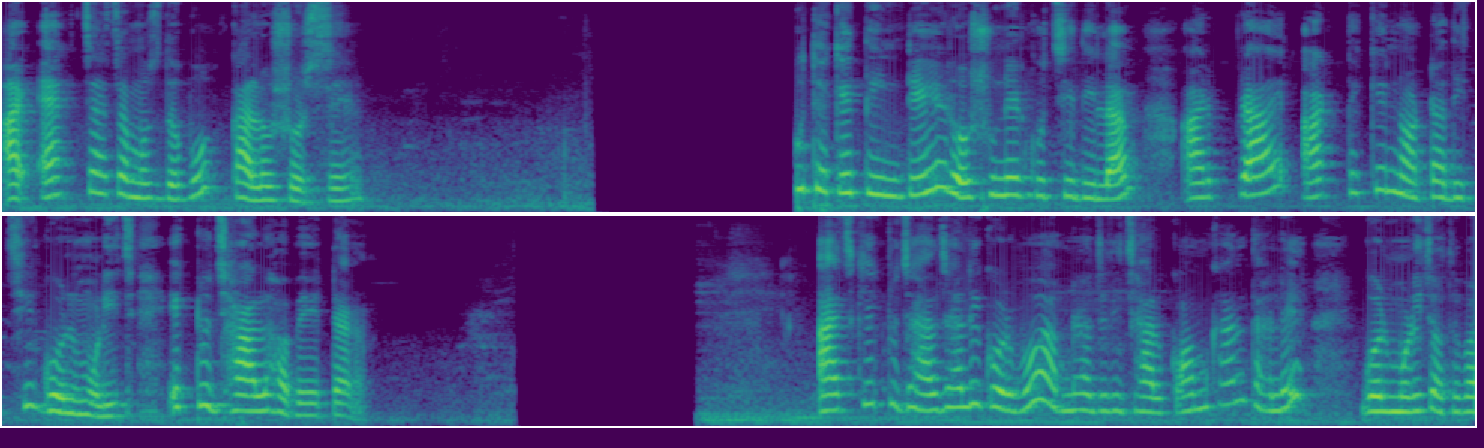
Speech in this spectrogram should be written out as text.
আর এক চা চামচ দেবো কালো সর্ষে। দু থেকে তিনটে রসুনের কুচি দিলাম আর প্রায় আট থেকে নটা দিচ্ছি গোলমরিচ। একটু ঝাল হবে এটা। আজকে একটু ঝালঝালি করব। আপনারা যদি ঝাল কম খান, তাহলে গোলমরিচ অথবা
